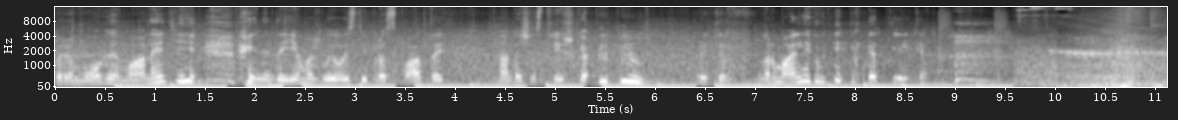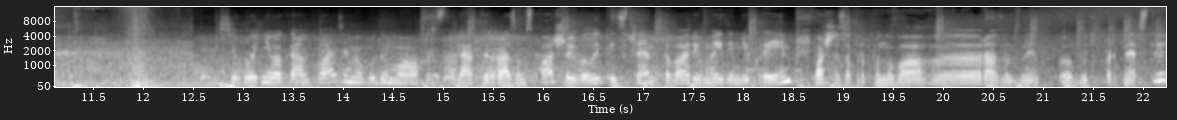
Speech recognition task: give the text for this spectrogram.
перемоги манить і, і не дає можливості проспати. Треба ще трішки прийти в нормальний вигляд тільки. Сьогодні в Океан Плазі ми будемо представляти разом з Пашою великий стенд товарів Made in Ukraine. Паша запропонував е, разом з ним е, бути в партнерстві.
